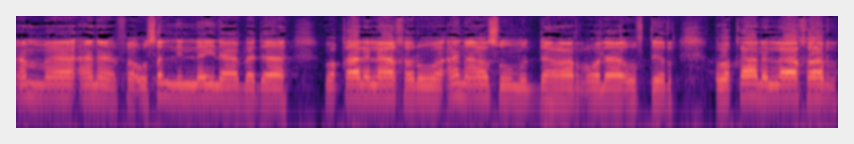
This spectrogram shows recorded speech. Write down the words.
أما أنا فأصلي الليل أبدا. وقال الآخر وأنا أصوم الدهر ولا أفطر. وقال الآخر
